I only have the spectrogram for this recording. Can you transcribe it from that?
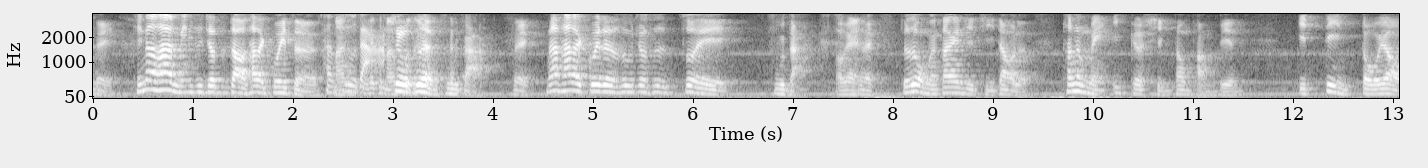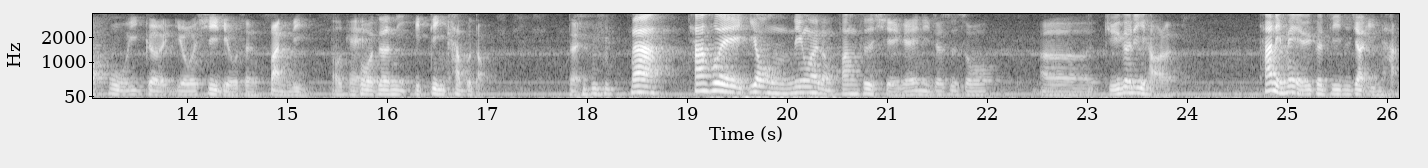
对，听到它的名字就知道它的规则很复杂，就是很复杂。对，那它的规则书就是最复杂。OK，对，就是我们上一集提到了，它的每一个行动旁边一定都要附一个游戏流程范例，OK，否则你一定看不懂。对，那他会用另外一种方式写给你，就是说，呃，举一个例好了，它里面有一个机制叫银行，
